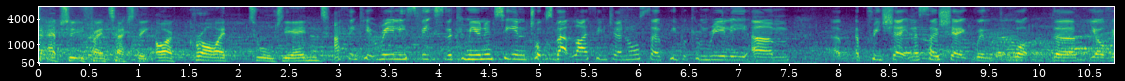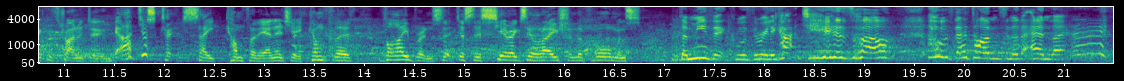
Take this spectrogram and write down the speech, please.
It is absolutely fantastic. I've cried towards the end. I think it really speaks to the community and talks about life in general, so people can really um, appreciate and associate with what the Old Vic is trying to do. I'd just t- say come for the energy, come for the vibrance, that just the sheer exhilaration of the performance. The music was really catchy as well. I was there dancing at the end, like, eh.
